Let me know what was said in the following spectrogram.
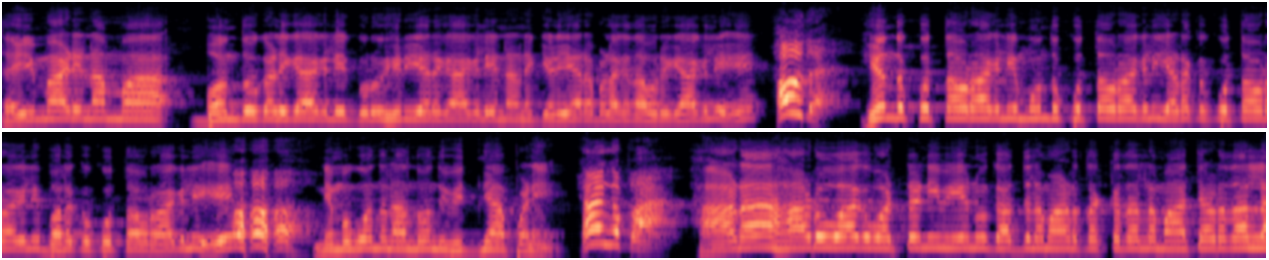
ದಯಮಾಡಿ ನಮ್ಮ ಬಂಧುಗಳಿಗಾಗಲಿ ಗುರು ಹಿರಿಯರಿಗಾಗಲಿ ನನ್ನ ಗೆಳೆಯರ ಬಳಗದವರಿಗಾಗಲಿ ಹೌದ? ಹಿಂದ ಕೂತವ್ರಾಗಲಿ ಮುಂದೆ ಕೂತವ್ರಾಗ್ಲಿ ಎಡಕ ಕೂತವ್ರಾಗಲಿ ಬಲಕ ಕೂತವ್ರಾಗ್ಲಿ ನಿಮಗೊಂದು ನಂದೊಂದು ವಿಜ್ಞಾಪನೆ. ಹೆಂಗಪ್ಪ? ಹಾಡ ಹಾಡುವಾಗ ಒಟ್ಟ ನೀವೇನು ಗದ್ದಲ ಮಾಡತಕ್ಕದಲ್ಲ ಮಾತಾಡೋದಲ್ಲ.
